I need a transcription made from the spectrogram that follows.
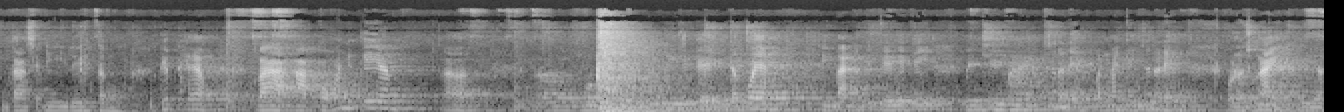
chúng ta sẽ đi lên tầng tiếp theo. Và à, có những cái à, à, một thiết kế mình đã quen. Thì bạn thiết kế cái bên trên mái rất là đẹp bắn máy kính rất là đẹp. Còn ở chỗ này thì à,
